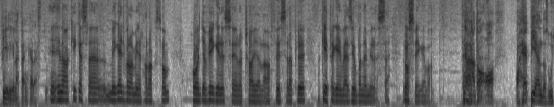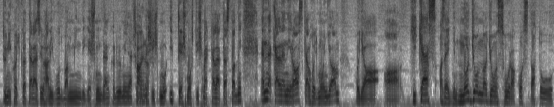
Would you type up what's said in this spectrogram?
fél életen keresztül. Én a kikeszre még egy valamiért haragszom, hogy a végén összejön a csajjal a főszereplő, a képregény verzióban nem jön össze. Rossz vége van. Nem, hát a, a, a happy end az úgy tűnik, hogy kötelező Hollywoodban mindig és minden körülmények között, és is, itt és most is meg kellett ezt adni. Ennek ellenére azt kell, hogy mondjam, hogy a, a Kikesz az egy nagyon-nagyon szórakoztató,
